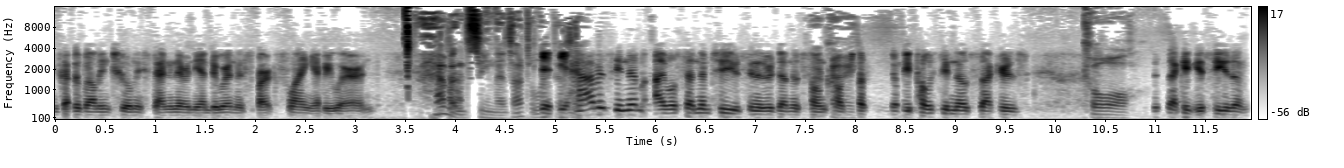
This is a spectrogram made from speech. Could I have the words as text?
he's got the welding tool, and he's standing there in the underwear, and there's sparks flying everywhere. And Haven't seen those. I have to look if you up. haven't seen them, I will send them to you as soon as we're done this phone call. Okay. But You'll be posting those suckers Cool. the second you see them.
